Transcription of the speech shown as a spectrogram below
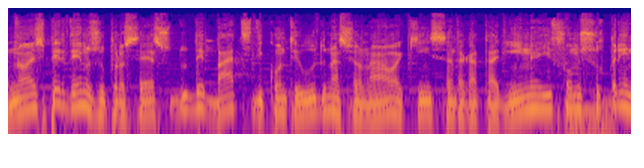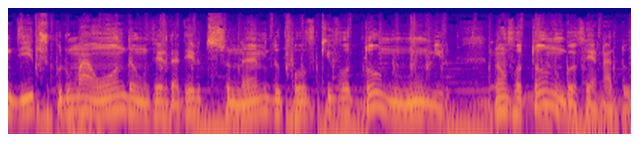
nós perdemos o processo do debate de conteúdo nacional aqui em Santa Catarina e fomos surpreendidos por uma onda, um verdadeiro tsunami do povo que votou no número, não votou num governador.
